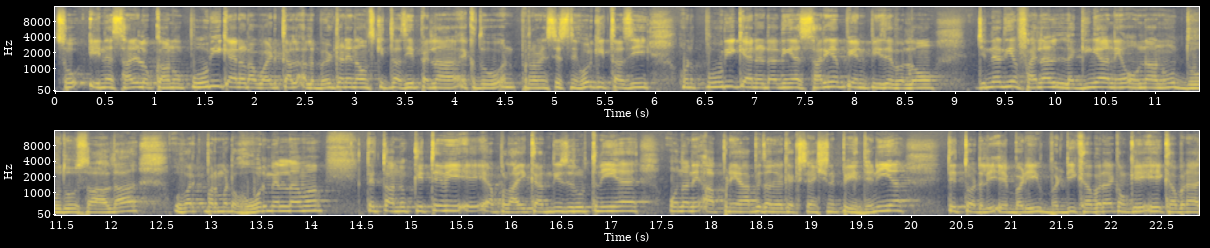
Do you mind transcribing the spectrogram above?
ਸੋ ਇਹਨਾਂ ਸਾਰੇ ਲੋਕਾਂ ਨੂੰ ਪੂਰੀ ਕੈਨੇਡਾ ਵਾਈਡ ਕੱਲ ਅਲਬਰਟਾ ਨੇ ਅਨਾਉਂਸ ਕੀਤਾ ਸੀ। ਪਹਿਲਾਂ ਇੱਕ ਦੋ ਪ੍ਰੋਵਿੰਸਸ ਨੇ ਹੋਰ ਕੀਤਾ ਸੀ। ਹੁਣ ਪੂਰੀ ਕੈਨੇਡਾ ਦੀਆਂ ਸਾਰੀਆਂ ਪੀਐਨਪੀ ਦੇ ਵੱਲੋਂ ਜਿਨ੍ਹਾਂ ਦੀਆਂ ਫਾਈਲਾਂ ਲੱਗੀਆਂ ਨੇ ਉਹਨਾਂ ਨੂੰ 2-2 ਸਾਲ ਦਾ ਵਰਕ ਪਰਮਿਟ ਹੋਰ ਮਿਲਣਾ ਵਾ ਤੇ ਤੁਹਾਨੂੰ ਕਿਤੇ ਵੀ ਇਹ ਅਪਲਾਈ ਕਰਨ ਦੀ ਜ਼ਰੂਰਤ ਨਹੀਂ ਹੈ। ਉਹਨਾਂ ਨੇ ਆਪਣੇ ਆਪ ਹੀ ਤੁਹਾਨੂੰ ਇੱਕ ਐਕਸਟੈਂਸ਼ਨ ਭੇਜ ਦੇਣੀ ਆ ਤੇ ਤੁਹਾਡੇ ਲਈ ਇਹ ਬੜੀ ਵੱਡੀ ਖਬਰ ਹੈ ਕਿਉਂਕਿ ਇਹ ਖਬਰਾਂ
